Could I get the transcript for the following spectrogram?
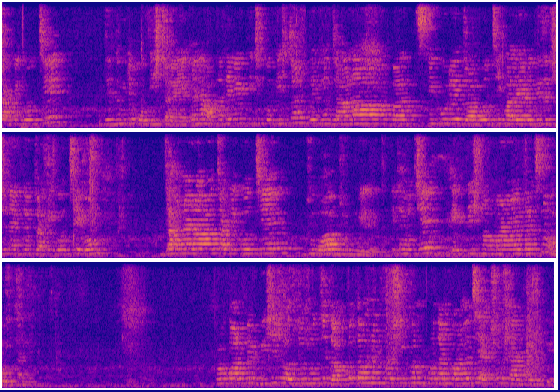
চাকরি করছে যে দুইটা প্রতিষ্ঠানে। এখানে আপনাদেরকে কিছু প্রতিষ্ঠান যেখানে দেখেন জাহানাবাদ সিকুরে জব হচ্ছে হিমালয় একজন চাকরি করছে এবং জাহানারা চাকরি করছে যুবহাব জুট মিলে। এটা হচ্ছে একত্রিশ নম্বর আছে না ওইখানে? বিশেষ অর্জন হচ্ছে দক্ষতা উন্নয়ন প্রশিক্ষণ প্রদান করা হয়েছে একশো ষাট জনকে।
